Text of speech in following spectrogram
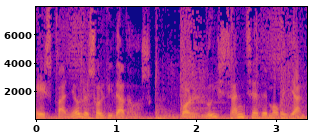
Españoles Olvidados, con Luis Sánchez de Movellán.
